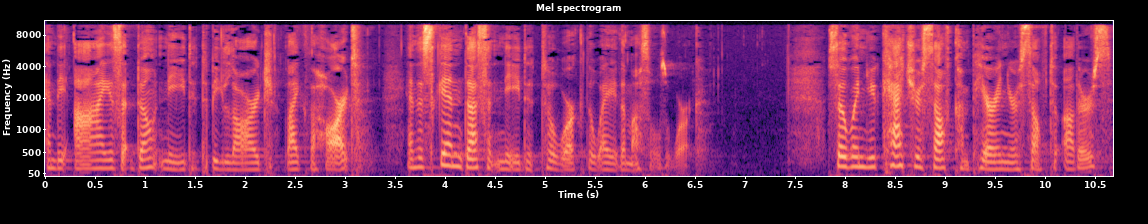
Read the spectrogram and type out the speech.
and the eyes don't need to be large like the heart, and the skin doesn't need to work the way the muscles work. So when you catch yourself comparing yourself to others,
